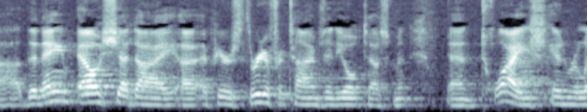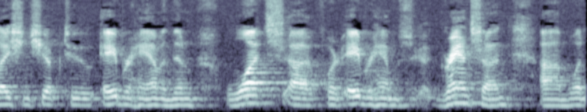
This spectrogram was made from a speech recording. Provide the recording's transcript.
Uh, the name El Shaddai uh, appears three different times in the Old Testament. And twice in relationship to Abraham, and then once uh, for Abraham's grandson, um, when,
